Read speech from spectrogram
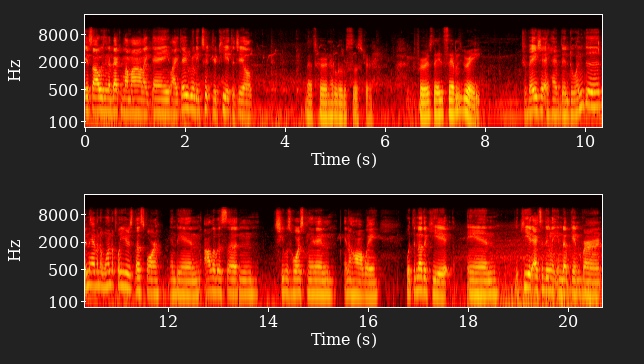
It's always in the back of my mind like, dang, like they really took your kid to jail. That's her and her little sister. First day to seventh grade. Travasia had been doing good, been having a wonderful years thus far. And then all of a sudden, she was horse planning in the hallway with another kid, and the kid accidentally ended up getting burned.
